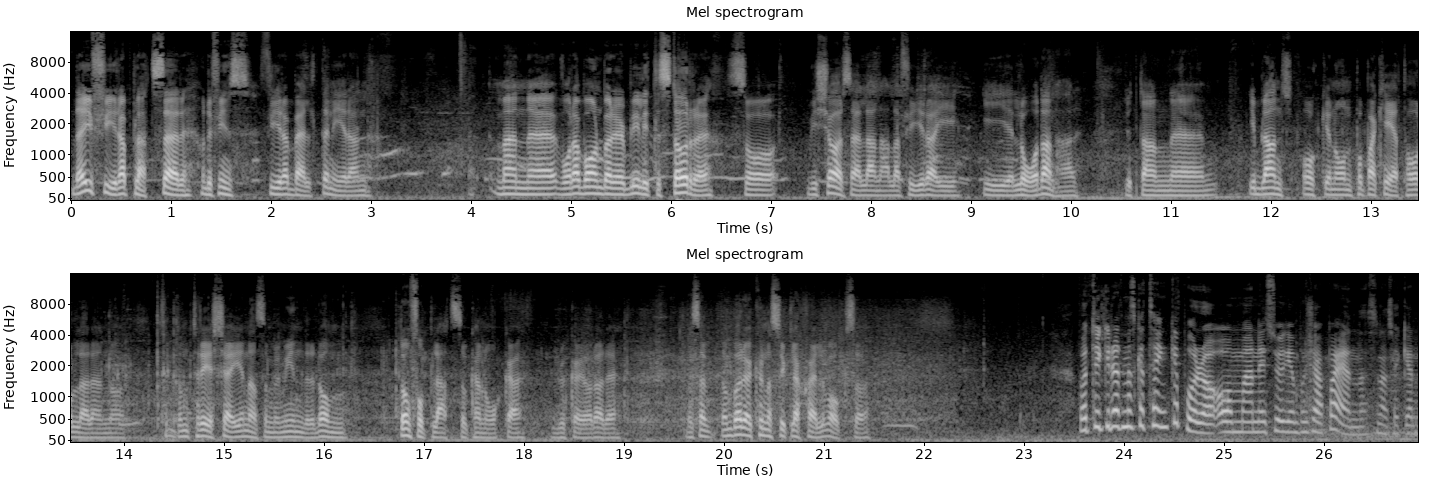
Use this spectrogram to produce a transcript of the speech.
det är ju fyra platser och det finns fyra bälten i den. Men eh, våra barn börjar bli lite större så vi kör sällan alla fyra i, i lådan här. Utan eh, ibland åker någon på pakethållaren och de tre tjejerna som är mindre de, de får plats och kan åka. De brukar göra det. Men sen, de börjar kunna cykla själva också. Vad tycker du att man ska tänka på då om man är sugen på att köpa en sån här cykel?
